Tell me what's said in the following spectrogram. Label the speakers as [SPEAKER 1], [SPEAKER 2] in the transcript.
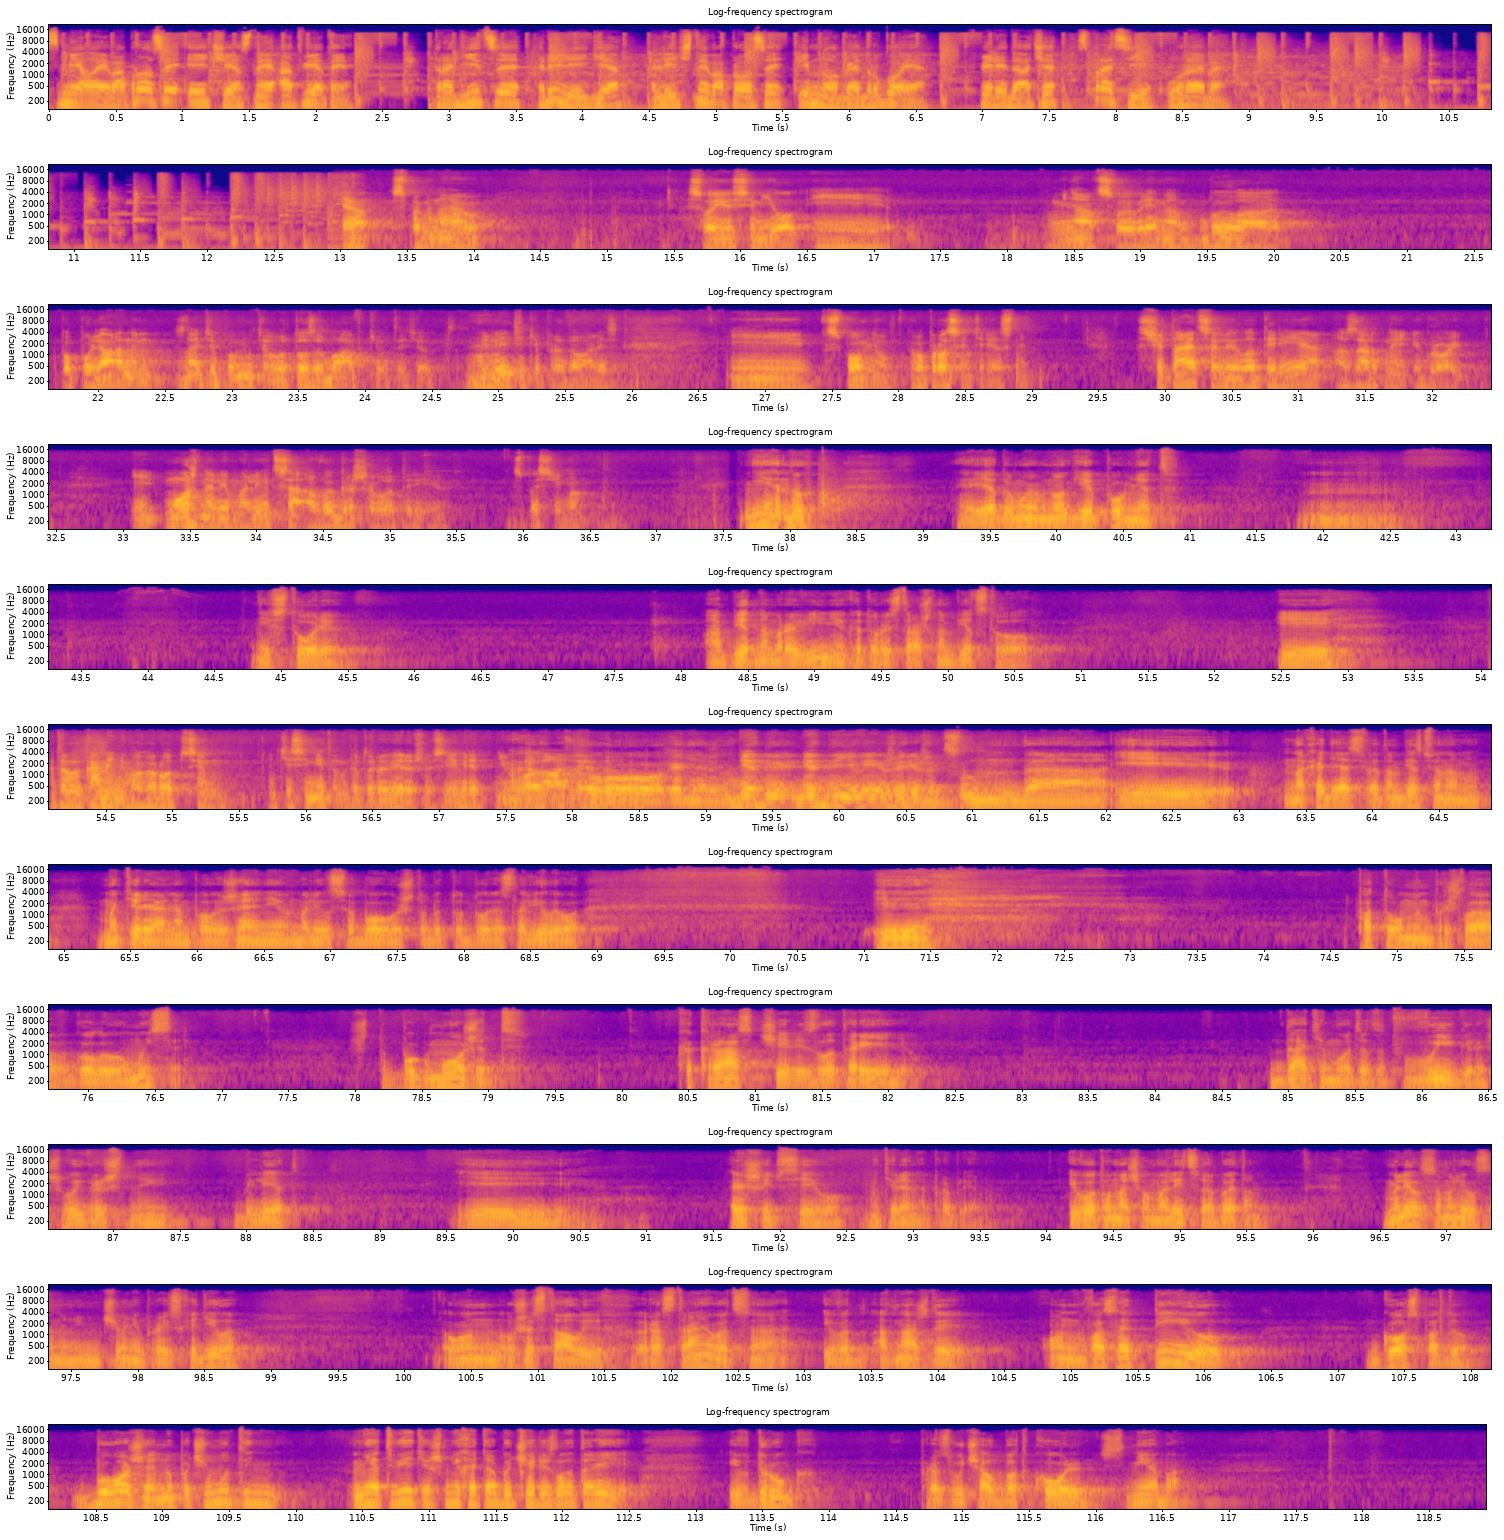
[SPEAKER 1] Смелые вопросы и честные ответы. Традиции, религия, личные вопросы и многое другое. В передаче «Спроси у Рэбе».
[SPEAKER 2] Я вспоминаю свою семью, и у меня в свое время было популярным, знаете, помните, лото-забавки, вот эти вот билетики продавались. И вспомнил, вопрос интересный. Считается ли лотерея азартной игрой? И можно ли молиться о выигрыше в лотерею? Спасибо.
[SPEAKER 3] Не, ну, я думаю, многие помнят историю о бедном раввине, который страшно бедствовал. И
[SPEAKER 2] это вы камень в огород всем антисемитам, которые верят, что все евреи не богатые.
[SPEAKER 3] О, да. конечно.
[SPEAKER 2] Бедные, бедные евреи уже режут слух.
[SPEAKER 3] Да, и находясь в этом бедственном материальном положении, он молился Богу, чтобы тот благословил его. И потом ему пришла в голову мысль, что Бог может как раз через лотерею дать ему вот этот выигрыш, выигрышный билет и решить все его материальные проблемы. И вот он начал молиться об этом. Молился, молился, но ничего не происходило. Он уже стал расстраиваться. И вот однажды он возопил Господу, Боже, ну почему ты не ответишь мне хотя бы через лотерею? И вдруг прозвучал Батколь с неба.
